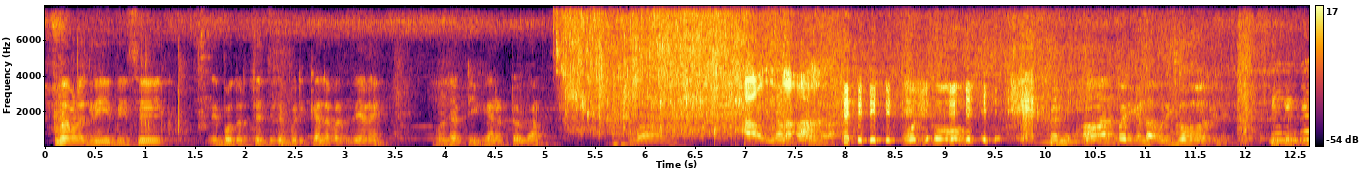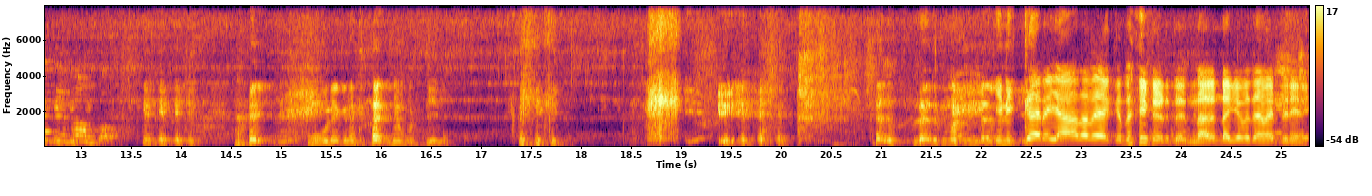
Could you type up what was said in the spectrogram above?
അപ്പോൾ നമ്മളെ ഗ്രീൻ പീസ് പുതിർത്തി വെച്ചിട്ട് പൊരിക്കാനുള്ള പദ്ധതിയാണ്. നമ്മൾ ചട്ടിക്ക് ഇട്ട് വെക്കാം. ഓടിക്കോ. ആരും പരിക്കണ്ട ഓടിക്കോ. മൂടിയൊക്കെ കാര്യം മുട്ടിയില്ല. എനിക്കറിയാം ഞാൻ വേക്കുന്നത് എടുത്തത്. എന്നാലും ഉണ്ടാക്കിയപ്പോ ഞാൻ പറയണോ?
